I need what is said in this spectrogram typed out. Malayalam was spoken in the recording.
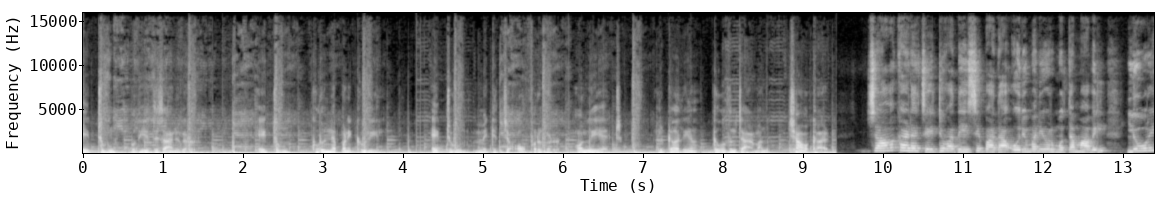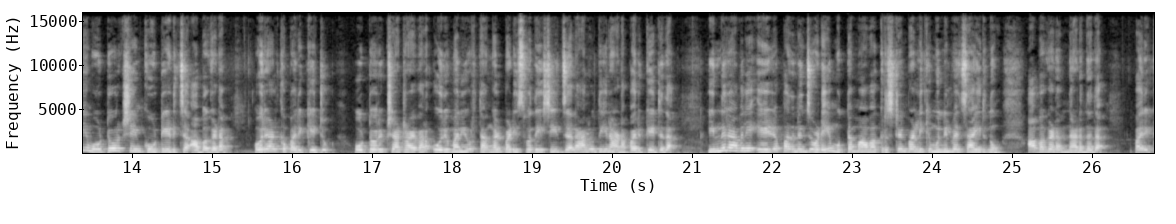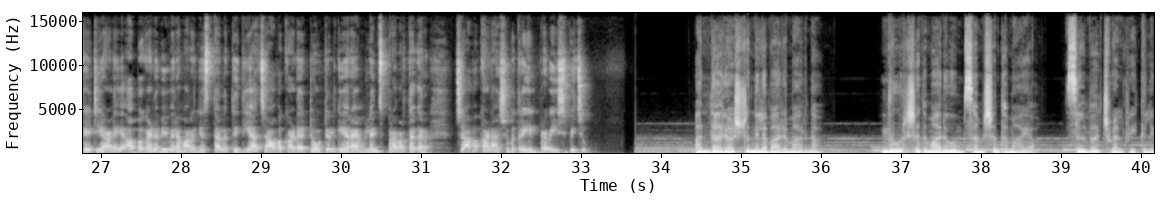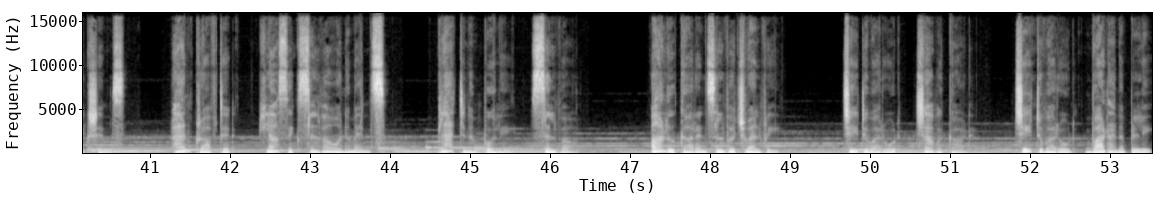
ഏറ്റവും പുതിയ ഡിസൈനുകൾ ഏറ്റവും കുറഞ്ഞ പണിക്കൂലിയിൽ ഏറ്റവും മികച്ച ഓഫറുകൾ only at Regalia golden diamond Chavakkad. Chavakkad Chettuva ദേശീയപാത ഒരുമനയൂർ മുത്തമ്മാവിൽ ലോറിയും ഓട്ടോറിക്ഷയും കൂട്ടിയിടിച്ച് അപകടം. ഒരാൾക്ക് പരിക്കേറ്റു. ഓട്ടോറിക്ഷ ഡ്രൈവർ ഒരുമനയൂർ തങ്ങൾപടി സ്വദേശി ജലാലുദ്ദീനാണ് പരിക്കേറ്റത്. ഇന്ന് രാവിലെ ഏഴ് പതിനഞ്ചോടെ മുത്തമ്മാവ് ക്രിസ്ത്യൻ പള്ളിക്ക് മുന്നിൽ വെച്ചായിരുന്നു അപകടം നടന്നത്. പരിക്കേറ്റയാളെ അപകട വിവരമറിഞ്ഞ സ്ഥലത്തെത്തിയ ചാവക്കാട് ടോട്ടൽ കെയർ ആംബുലൻസ് പ്രവർത്തകർ ചാവക്കാട് ആശുപത്രിയിൽ പ്രവേശിപ്പിച്ചു. അന്താരാഷ്ട്ര നിലവാരമാർന്ന നൂറ് ശതമാനവും സംശുദ്ധമായ silver jewellery collections. Hand crafted classic silver ornaments. Platinum പോലെ silver. Alukkaran silver jewellery. Chettuva road Chavakkad. Chettuva road Vadanappally.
